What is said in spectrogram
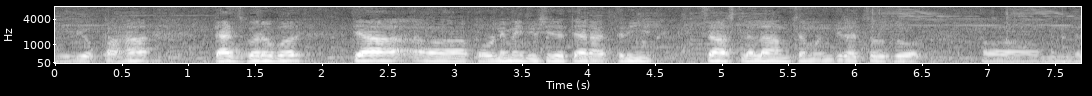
व्हिडिओ पहा. त्याचबरोबर त्या पौर्णिमे दिवशीच्या त्या रात्रीचा असलेला आमच्या मंदिराचा जो म्हणजे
